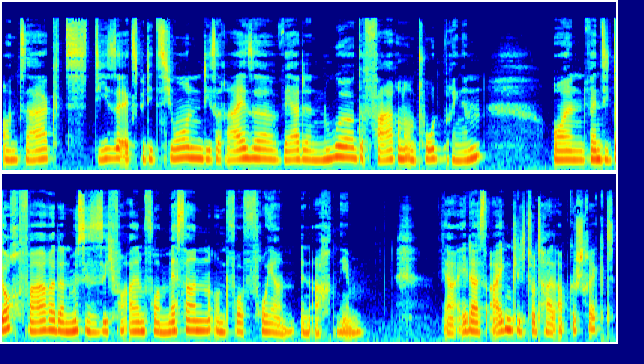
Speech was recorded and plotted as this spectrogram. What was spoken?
und sagt, diese Expedition, diese Reise werde nur Gefahren und Tod bringen. Und wenn sie doch fahre, dann müsse sie sich vor allem vor Messern und vor Feuern in Acht nehmen. Ja, Ada ist eigentlich total abgeschreckt.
